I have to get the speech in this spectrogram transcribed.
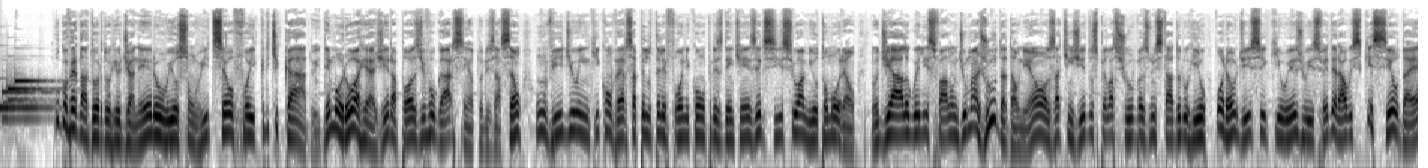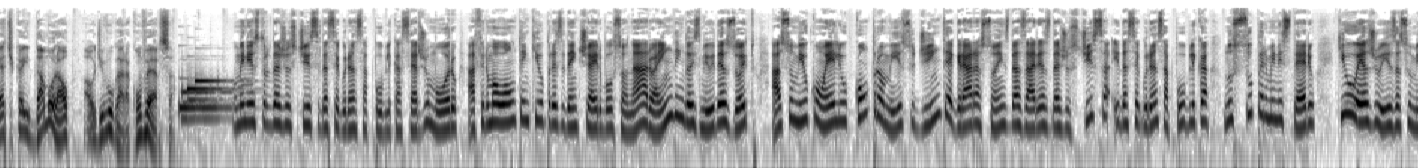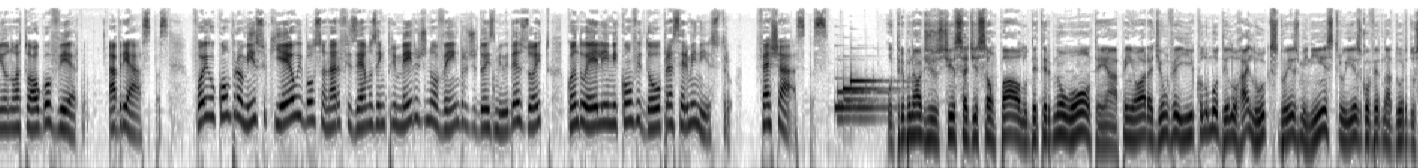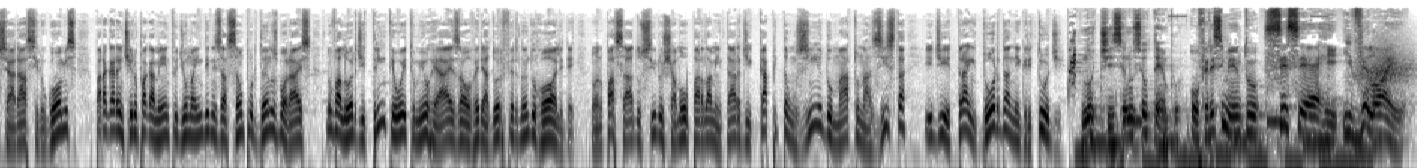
O governador do Rio de Janeiro, Wilson Witzel, foi criticado e demorou a reagir após divulgar, sem autorização, um vídeo em que conversa pelo telefone com o presidente em exercício, Hamilton Mourão. No diálogo, eles falam de uma ajuda da União aos atingidos pelas chuvas no estado do Rio. Mourão disse que o ex-juiz federal esqueceu da ética e da moral ao divulgar a conversa. O ministro da Justiça e da Segurança Pública, Sérgio Moro, afirmou ontem que o presidente Jair Bolsonaro, ainda em 2018, assumiu com ele o compromisso de integrar ações das áreas da Justiça e da Segurança Pública no superministério que o ex-juiz assumiu no atual governo. Abre aspas. Foi o compromisso que eu e Bolsonaro fizemos em 1 de novembro de 2018, quando ele me convidou para ser ministro. Fecha aspas. O Tribunal de Justiça de São Paulo determinou ontem a penhora de um veículo modelo Hilux do ex-ministro e ex-governador do Ceará, Ciro Gomes, para garantir o pagamento de uma indenização por danos morais no valor de 38 mil reais ao vereador Fernando Holliday. No ano passado, Ciro chamou o parlamentar de capitãozinho do mato nazista e de traidor da negritude. Notícia no seu tempo. Oferecimento CCR e Veloy.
